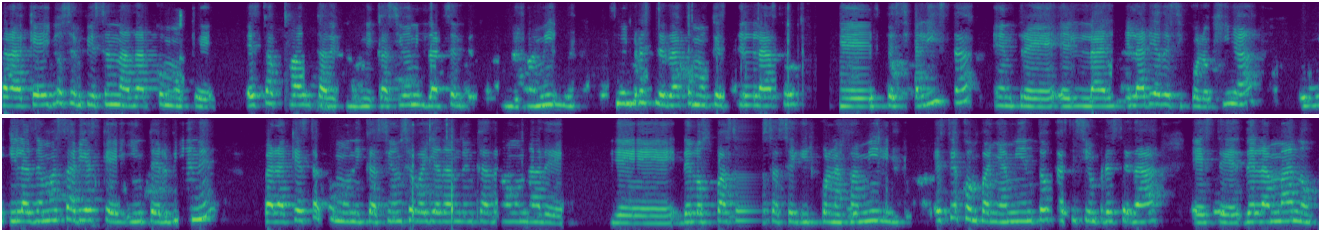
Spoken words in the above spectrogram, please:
para que ellos empiecen a dar como que esta pauta de comunicación y darse a entender con la familia. Siempre se da como que este lazo especialista entre el, área de psicología y las demás áreas que intervienen para que esta comunicación se vaya dando en cada una de, de, los pasos a seguir con la familia. Este acompañamiento casi siempre se da este, de la mano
